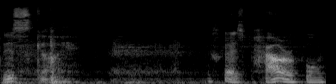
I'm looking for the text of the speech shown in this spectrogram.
this guy. This guy's powerful.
